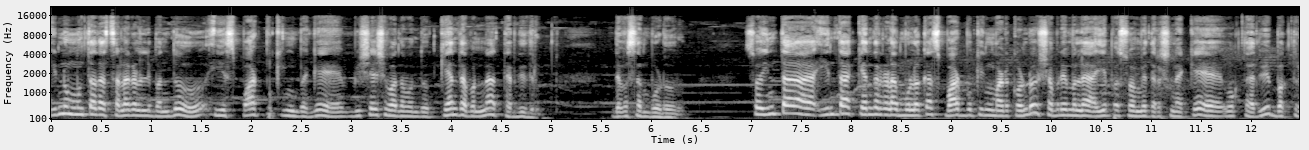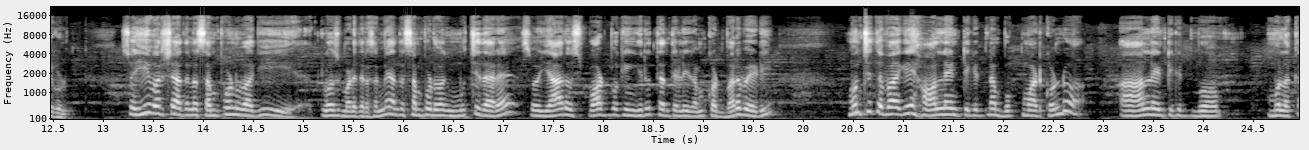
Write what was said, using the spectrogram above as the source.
ಇನ್ನು ಮುಂತಾದ ಸ್ಥಳಗಳಲ್ಲಿ ಬಂದು ಈ ಸ್ಪಾಟ್ ಬುಕ್ಕಿಂಗ್ ಬಗ್ಗೆ ವಿಶೇಷವಾದ ಒಂದು ಕೇಂದ್ರವನ್ನು ತೆರೆದಿದ್ರು ದೇವಸಂಬೋಡವರು ಸೊ ಇಂಥ ಇಂಥ ಕೇಂದ್ರಗಳ ಮೂಲಕ ಸ್ಪಾಟ್ ಬುಕ್ಕಿಂಗ್ ಮಾಡಿಕೊಂಡು ಶಬರಿಮಲೆ ಅಯ್ಯಪ್ಪ ಸ್ವಾಮಿ ದರ್ಶನಕ್ಕೆ ಹೋಗ್ತಾ ಇದ್ವಿ ಭಕ್ತರುಗಳು. ಸೊ ಈ ವರ್ಷ ಅದನ್ನು ಸಂಪೂರ್ಣವಾಗಿ ಕ್ಲೋಸ್ ಮಾಡಿದ್ದಾರೆ ಸಮಯ ಅಂದರೆ ಸಂಪೂರ್ಣವಾಗಿ ಮುಚ್ಚಿದ್ದಾರೆ. ಸೊ ಯಾರು ಸ್ಪಾಟ್ ಬುಕ್ಕಿಂಗ್ ಇರುತ್ತೆ ಅಂತೇಳಿ ನಂಬ್ಕೊಂಡು ಬರಬೇಡಿ. ಮುಂಚಿತವಾಗಿ ಆನ್ಲೈನ್ ಟಿಕೆಟ್ನ ಬುಕ್ ಮಾಡಿಕೊಂಡು ಆ ಆನ್ಲೈನ್ ಟಿಕೆಟ್ ಮೂಲಕ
